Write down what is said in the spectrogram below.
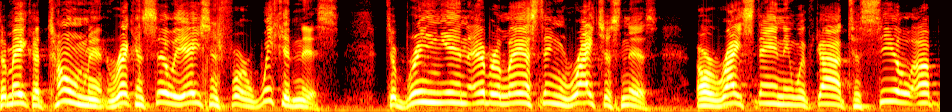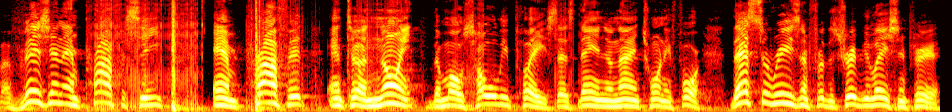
to make atonement, reconciliations for wickedness, to bring in everlasting righteousness or right standing with God, to seal up vision and prophecy and prophet and to anoint the most holy place. That's Daniel 9 24. That's the reason for the tribulation period.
